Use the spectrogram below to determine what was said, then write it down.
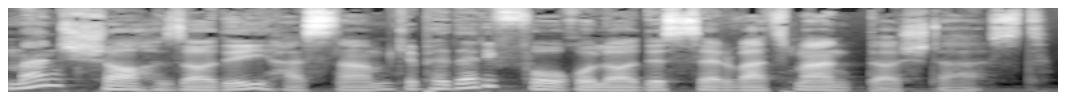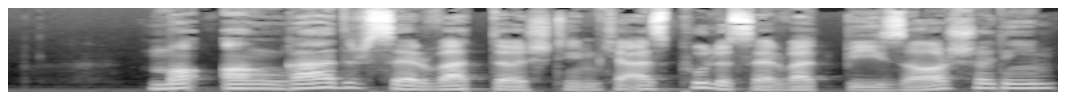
من شاهزاده ای هستم که پدری فوقالعاده ثروتمند داشته است. ما آنقدر ثروت داشتیم که از پول و ثروت بیزار شدیم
